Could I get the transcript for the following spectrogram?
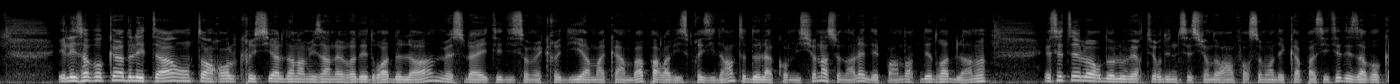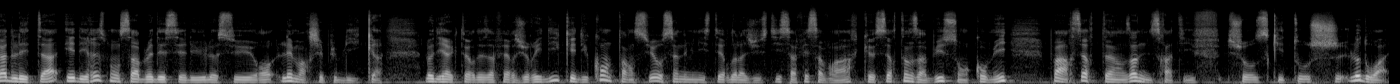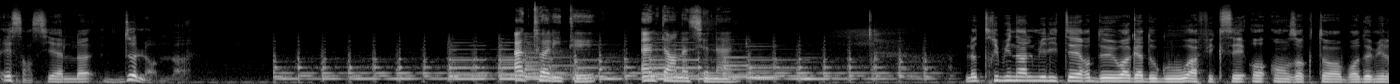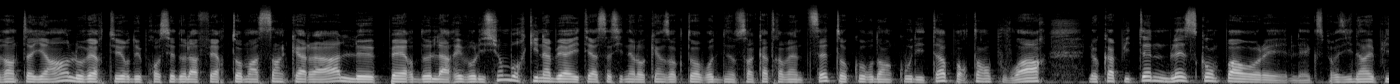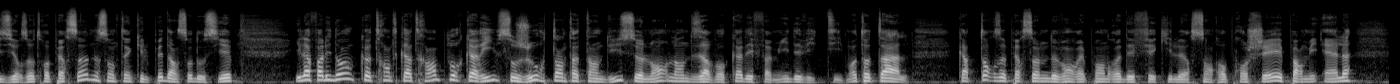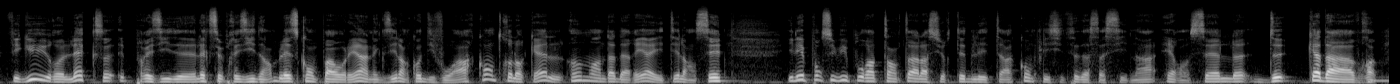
Et les avocats de l'État ont un rôle crucial dans la mise en œuvre des droits de l'homme. Cela a été dit ce mercredi à Makamba par la vice-présidente de la Commission nationale indépendante des droits de l'homme. Et c'était lors de l'ouverture d'une session de renforcement des capacités des avocats de l'État et des responsables des cellules sur les marchés publics. Le directeur des affaires juridiques et du contentieux au sein du ministère de la Justice a fait savoir que certains abus sont commis par certains administratifs, chose qui touche le droit essentiel de l'homme. Actualité internationale. Le tribunal militaire de Ouagadougou a fixé au 11 octobre 2021 l'ouverture du procès de l'affaire Thomas Sankara. Le père de la révolution burkinabé a été assassiné le 15 octobre 1987 au cours d'un coup d'État portant au pouvoir le capitaine Blaise Compaoré. L'ex-président et plusieurs autres personnes sont inculpées dans ce dossier. Il a fallu donc 34 ans pour qu'arrive ce jour tant attendu selon l'un des avocats des familles des victimes. Au total, 14 personnes devront répondre des faits qui leur sont reprochés et parmi elles figure l'ex-président Blaise Compaoré en exil en Côte d'Ivoire contre lequel un mandat d'arrêt a été lancé. Il est poursuivi pour attentat à la sûreté de l'État, complicité d'assassinat et recel de cadavres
